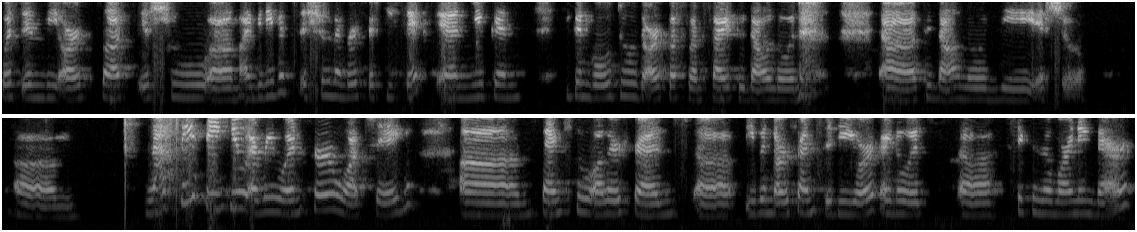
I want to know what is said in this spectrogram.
was in the Art Plus issue. Um, I believe it's issue number fifty-six, and you can you can go to the Art Plus website to download uh, to download the issue. Um, lastly, thank you everyone for watching. Um, thanks to all our friends, uh, even our friends in New York. I know it's uh, six in the morning there,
